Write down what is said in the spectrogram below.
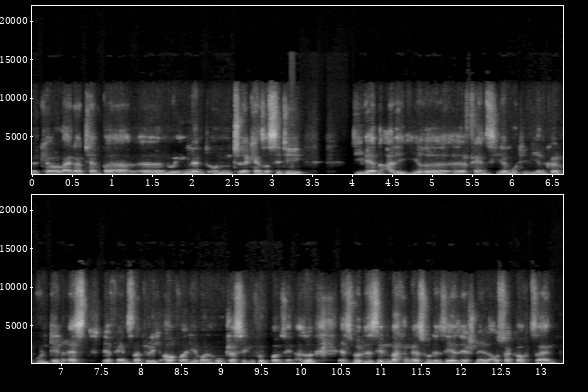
mit Carolina, Tampa, äh, New England und äh, Kansas City die werden alle ihre äh, Fans hier motivieren können und den Rest der Fans natürlich auch, weil die wollen hochklassigen Football sehen. Also es würde Sinn machen, es würde sehr, sehr schnell ausverkauft sein,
